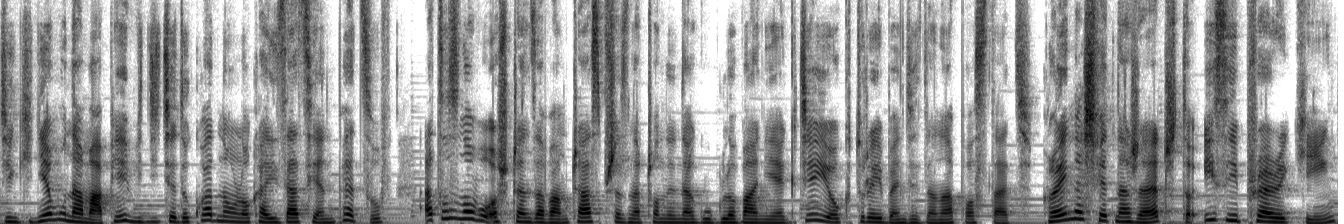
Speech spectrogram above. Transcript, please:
Dzięki niemu na mapie widzicie dokładną lokalizację NPC-ów, a to znowu oszczędza Wam czas przeznaczony na googlowanie, gdzie i o której będzie dana postać. Kolejna świetna rzecz to Easy Prairie King,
